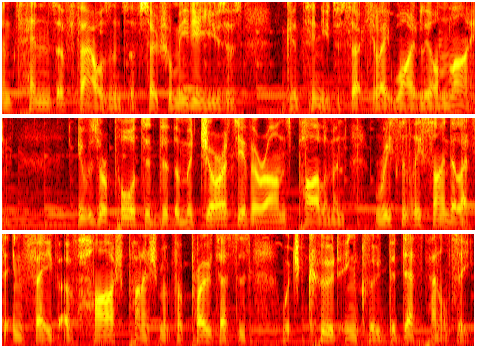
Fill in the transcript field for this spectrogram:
and tens of thousands of social media users and continue to circulate widely online. It was reported that the majority of Iran's parliament recently signed a letter in favour of harsh punishment for protesters, which could include the death penalty.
